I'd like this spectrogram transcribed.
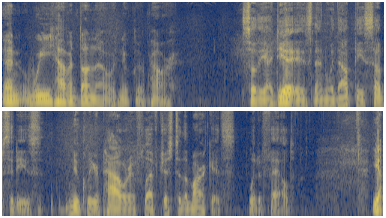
And we haven't done that with nuclear power. So the idea is then, without these subsidies, nuclear power, if left just to the markets, would have failed. Yeah,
